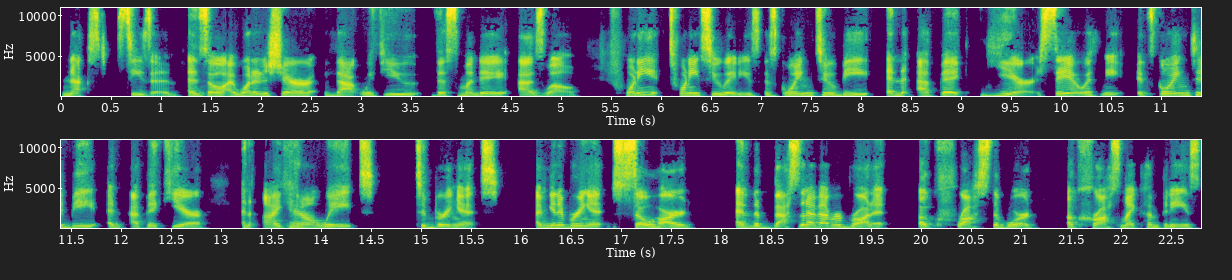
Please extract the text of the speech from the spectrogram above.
next season. And so I wanted to share that with you this Monday as well. 2022, ladies, is going to be an epic year. Say it with me. It's going to be an epic year. And I cannot wait to bring it. I'm going to bring it so hard and the best that I've ever brought it across the board, across my companies.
